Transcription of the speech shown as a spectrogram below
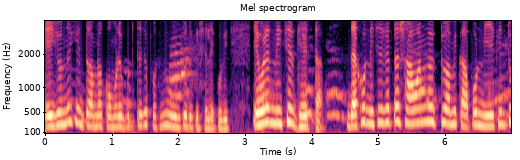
এই জন্যই কিন্তু আমরা কোমরের বুটিটাকে প্রথমে উল্টো দিকে সেলাই করি। এবারে নিচের ঘেরটা। দেখো, নিচের ঘেরটা সামান্য একটু আমি কাপড় নিয়ে কিন্তু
